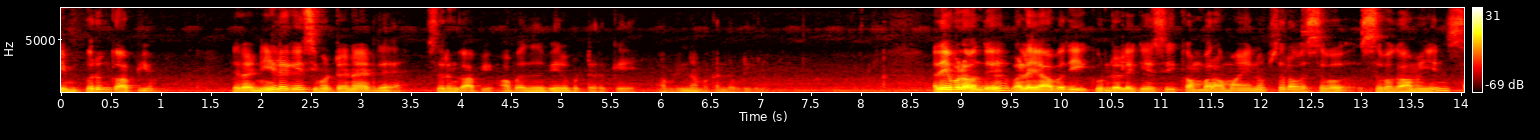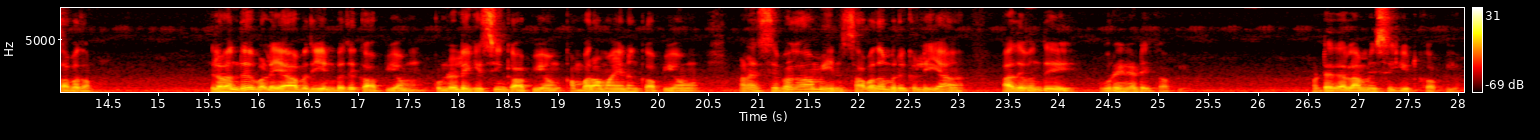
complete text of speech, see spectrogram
ஐம்பெருங்காப்பியம் இதில் நீலகேசி மட்டும் என்ன ஆயிடுது? சிறுங்காப்பியம். அப்போ அது வேறுபட்டு இருக்குது அப்படின்னு நம்ம கண்டுபிடிக்கணும். அதே போல் வந்து வளையாபதி குண்டலகேசி கம்பராமாயணம் சில சிவ சிவகாமியின் சபதம். இதில் வந்து வளையாபதி என்பது காப்பியம் குண்டலிகேசியும் காப்பியம் கம்பராமாயணம் காப்பியம். ஆனால் சிவகாமியின் சபதம் இருக்கு இல்லையா? அது வந்து உரைநடை காப்பியம். மற்ற எல்லாமே செய்யுட் காப்பியம்.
